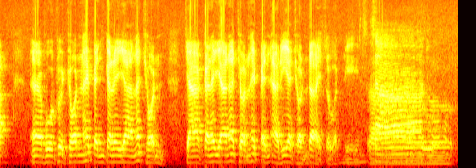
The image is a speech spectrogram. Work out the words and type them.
กเอ่อบุตุชนให้เป็นกัลยาณชน จากกัลยาณชนให้เป็นอริยชนได้สวัสดีสาธุ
